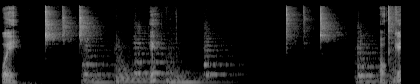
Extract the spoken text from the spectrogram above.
Weh, oke, oke.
